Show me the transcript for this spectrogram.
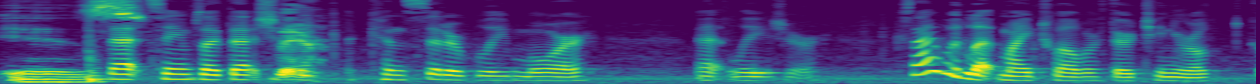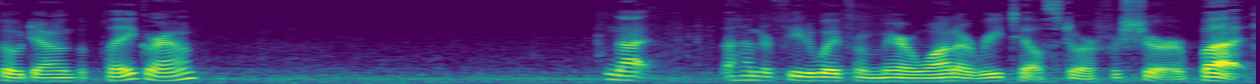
is. That seems like that should There. be considerably more at leisure. Because I would let my 12 or 13 year old go down to the playground. Not 100 feet away from a marijuana retail store for sure, but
